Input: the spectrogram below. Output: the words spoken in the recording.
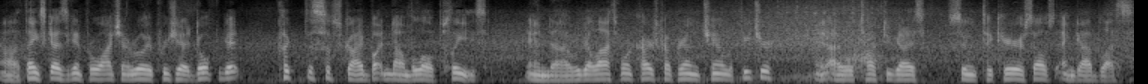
uh, thanks guys again for watching. I really appreciate it. Don't forget, click the subscribe button down below, please. And uh, we got lots more cars coming on the channel to feature. And I will talk to you guys soon. Take care of yourselves and God bless.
